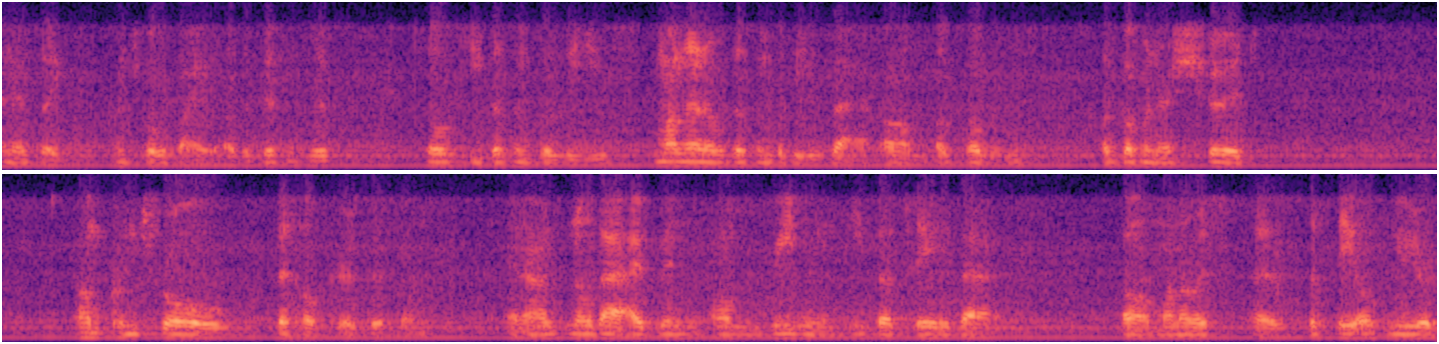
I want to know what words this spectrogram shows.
and it's like controlled by other businesses. So he doesn't believe Molinaro doesn't believe that um a government a governor should um control the healthcare system. And I know that I've been um reading he does say that um Molinaro says the state of New York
